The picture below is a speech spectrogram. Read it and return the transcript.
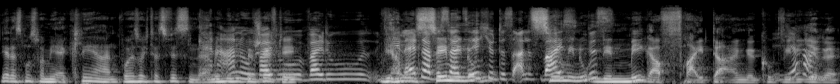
Ja, das muss man mir erklären. Woher soll ich das wissen? Keine Ahnung, weil du, weil du Wir viel haben älter bist als Minuten, ich und das alles zehn weißt. Minuten bist. den Mega-Fight da angeguckt, wie Ja. die ihre.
